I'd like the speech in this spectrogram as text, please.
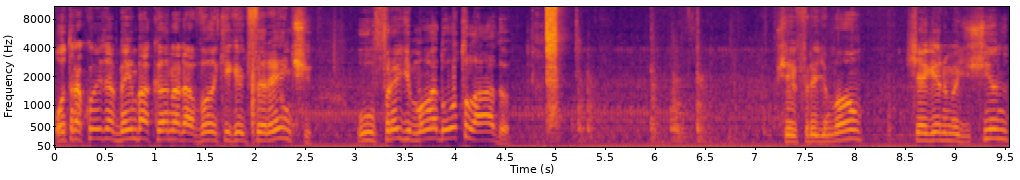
Outra coisa bem bacana da van aqui que é diferente, o freio de mão é do outro lado. Puxei freio de mão, cheguei no meu destino.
